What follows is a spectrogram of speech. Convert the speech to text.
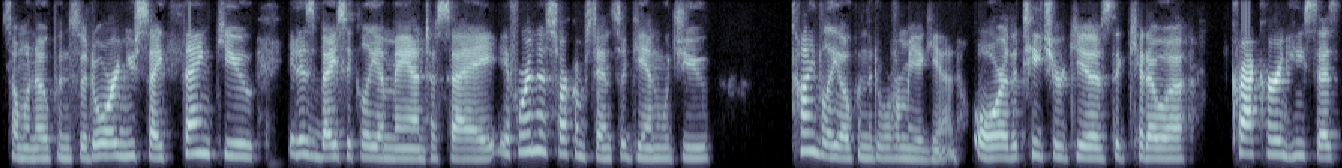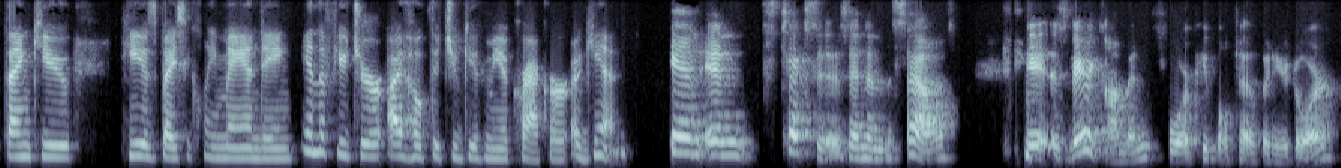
someone opens the door and you say thank you. It is basically a mand to say, if we're in this circumstance again, would you kindly open the door for me again? Or the teacher gives the kiddo a cracker and he says thank you he is basically manding in the future i hope that you give me a cracker again In in Texas and in the South, it is very common for people to open your door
